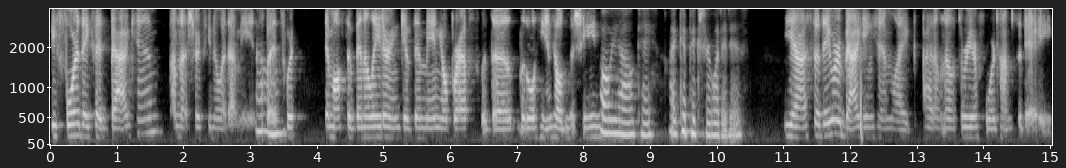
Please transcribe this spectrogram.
before they could bag him, I'm not sure if you know what that means, but Uh-uh. it's where them off the ventilator and give them manual breaths with a little handheld machine. Oh yeah, okay. I could picture what it is. Yeah, so they were bagging him like I don't know three or four times a day,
